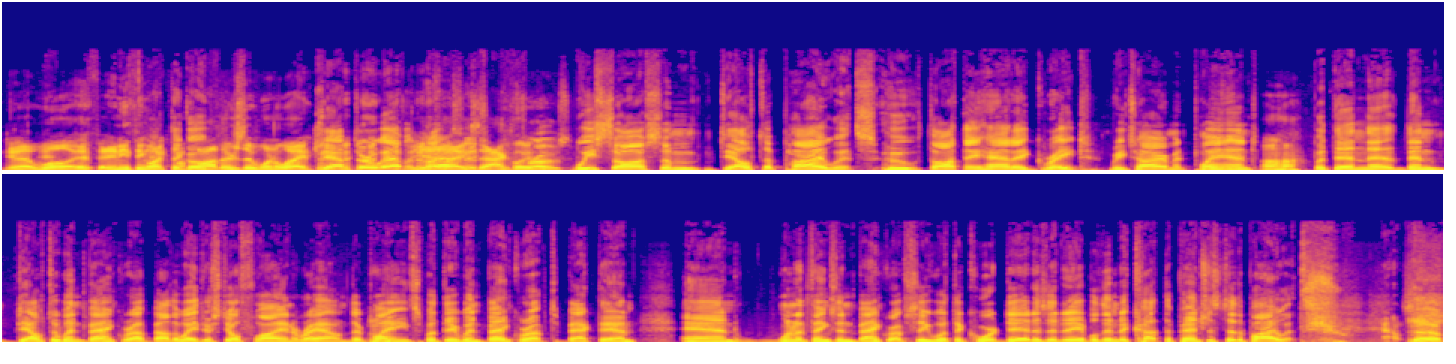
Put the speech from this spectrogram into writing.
Yeah, well, if anything like the fathers, it went away. Chapter 11. yeah, exactly. We saw some Delta pilots who thought they had a great retirement plan, uh-huh. but then uh, then Delta went bankrupt. By the way, they're still flying around their mm-hmm. planes, mm-hmm. but they went bankrupt back then. And one of the things in bankruptcy, what the court did is it enabled them to cut the pensions to the pilots. So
